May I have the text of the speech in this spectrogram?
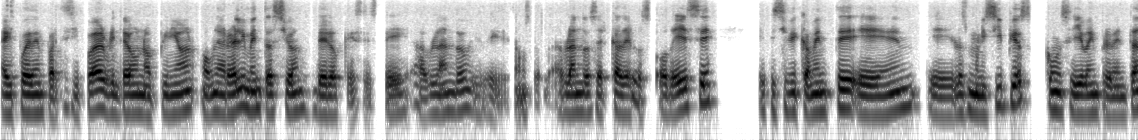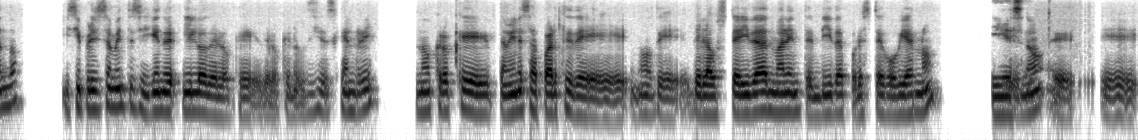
Ahí pueden participar, brindar una opinión o una realimentación de lo que se esté hablando. estamos hablando acerca de los ODS, específicamente en los municipios, cómo se lleva implementando. Y sí, precisamente siguiendo el hilo de lo que, de lo que nos dices, Henry, ¿no? Creo que también esa parte de, ¿no? de, de la austeridad mal entendida por este gobierno, y eh, ¿no? Eh, eh,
